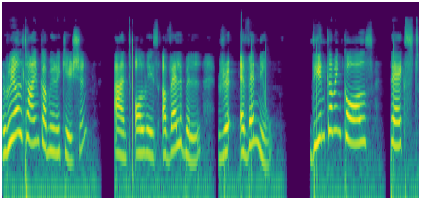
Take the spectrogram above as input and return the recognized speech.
real time communication and always available avenue, the incoming calls, text,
